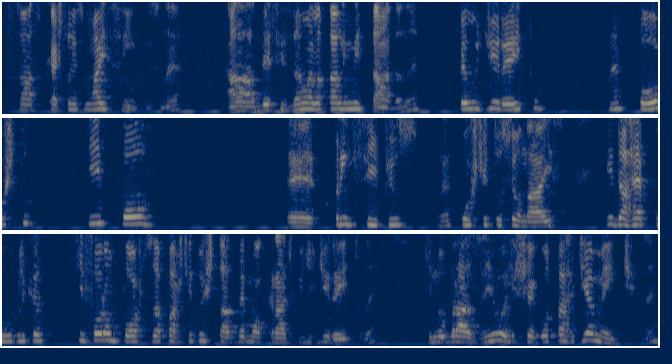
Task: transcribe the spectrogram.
são as questões mais simples. Né? A decisão ela está limitada né, pelo direito né, posto e por é, princípios né, constitucionais e da República que foram postos a partir do Estado Democrático de Direito, né, que no Brasil ele chegou tardiamente, né,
